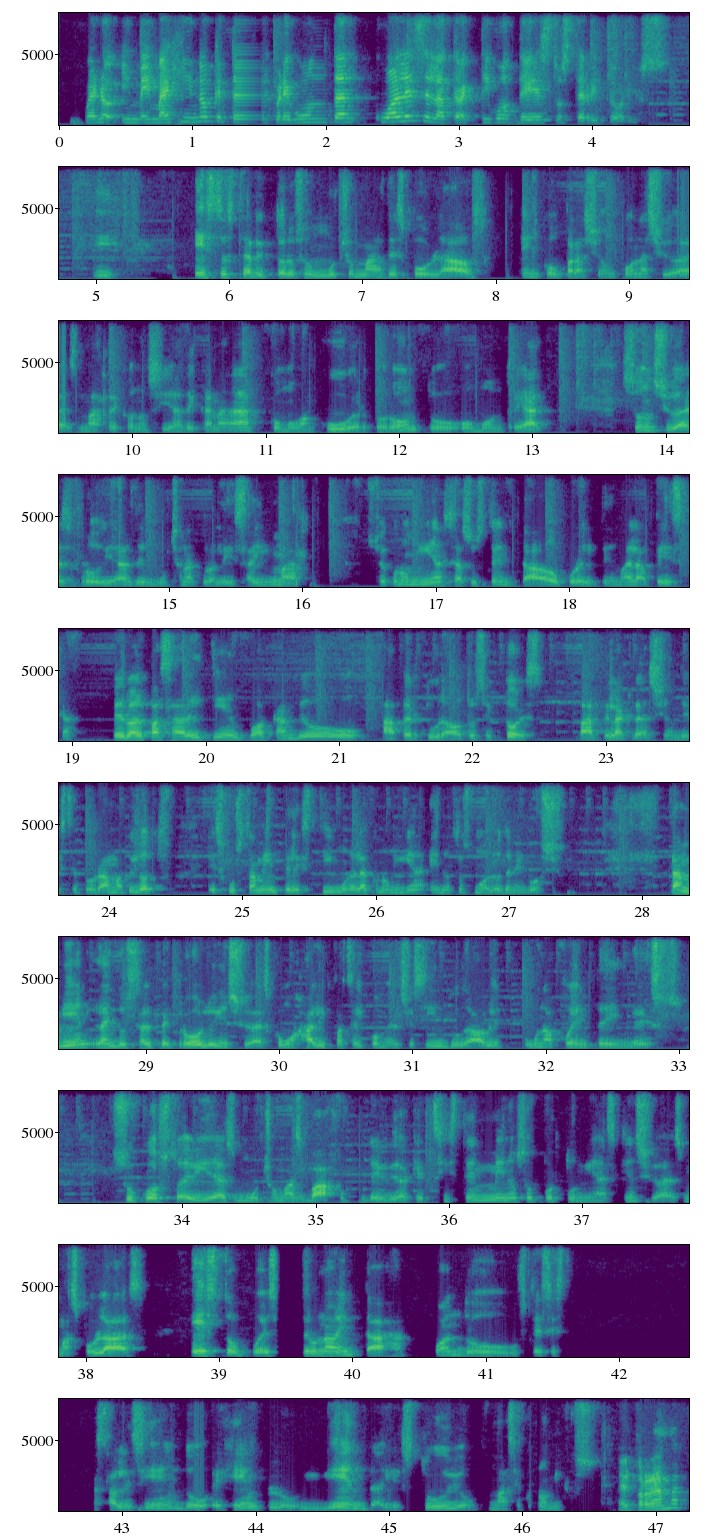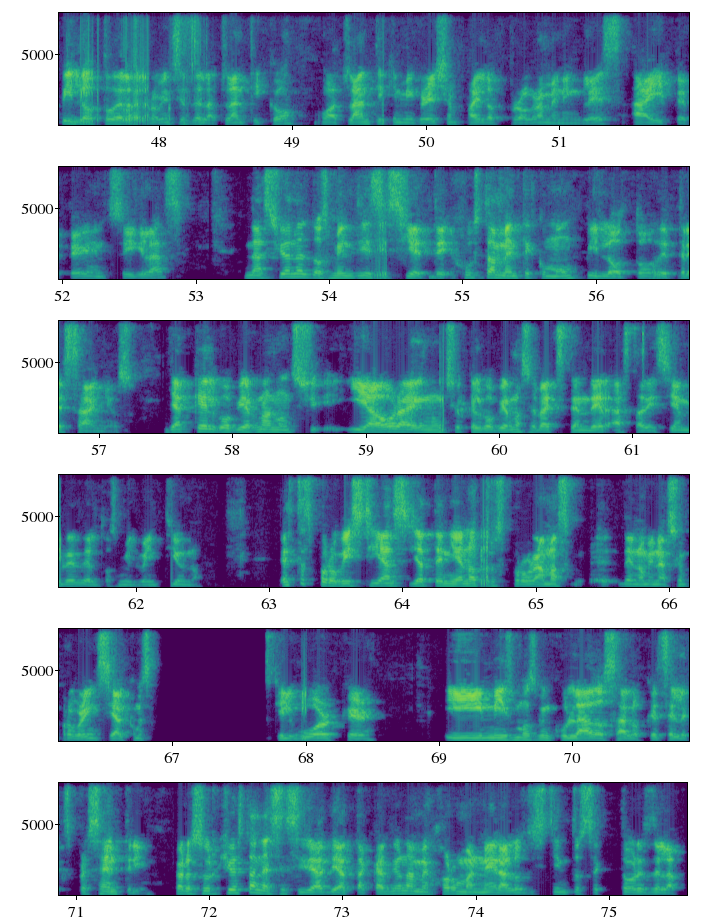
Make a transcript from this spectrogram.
Bueno, y me imagino que te preguntan cuál es el atractivo de estos territorios. Sí, estos territorios son mucho más despoblados en comparación con las ciudades más reconocidas de Canadá, como Vancouver, Toronto o Montreal. Son ciudades rodeadas de mucha naturaleza y mar. Su economía se ha sustentado por el tema de la pesca, pero al pasar el tiempo a cambio ha aperturado otros sectores. Parte de la creación de este programa piloto es justamente el estímulo de la economía en otros modelos de negocio. También la industria del petróleo y en ciudades como Halifax el comercio es indudable una fuente de ingresos. Su costo de vida es mucho más bajo debido a que existen menos oportunidades que en ciudades más pobladas. Esto puede ser una ventaja cuando usted se está estableciendo ejemplo, vivienda y estudio más económicos. El programa piloto de las provincias del Atlántico, o Atlantic Immigration Pilot Program en inglés, AIPP en siglas, nació en el 2017 justamente como un piloto de tres años ya que el gobierno anunció, y ahora anunció que el gobierno se va a extender hasta diciembre del 2021. Estas provincias ya tenían otros programas eh, de nominación provincial como Skill Worker y mismos vinculados a lo que es el Express Entry, pero surgió esta necesidad de atacar de una mejor manera los distintos sectores de la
